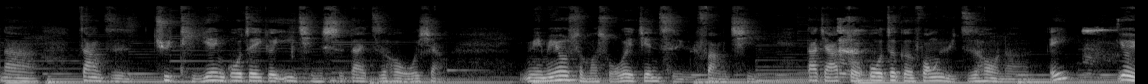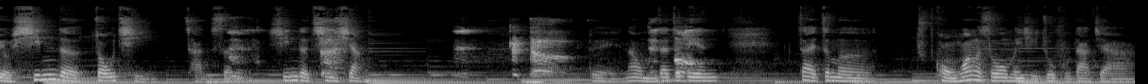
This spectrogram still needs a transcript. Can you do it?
那这样子去体验过这个疫情时代之后，我想也没有什么所谓坚持与放弃。大家走过这个风雨之后呢，诶，又有新的周期产生，新的气象。对，那我们在这边，在这么恐慌的时候，我们一起祝福大家，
